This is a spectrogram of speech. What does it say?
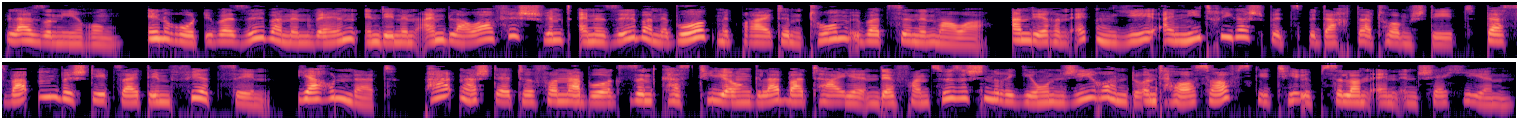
Blasonierung, in Rot über silbernen Wellen, in denen ein blauer Fisch schwimmt, eine silberne Burg mit breitem Turm über Zinnenmauer, an deren Ecken je ein niedriger spitz bedachter Turm steht. Das Wappen besteht seit dem 14. Jahrhundert. Partnerstädte von Naburg sind Castillon-la-Bataille in der französischen Region Gironde und Horsowski-Tyn in Tschechien.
